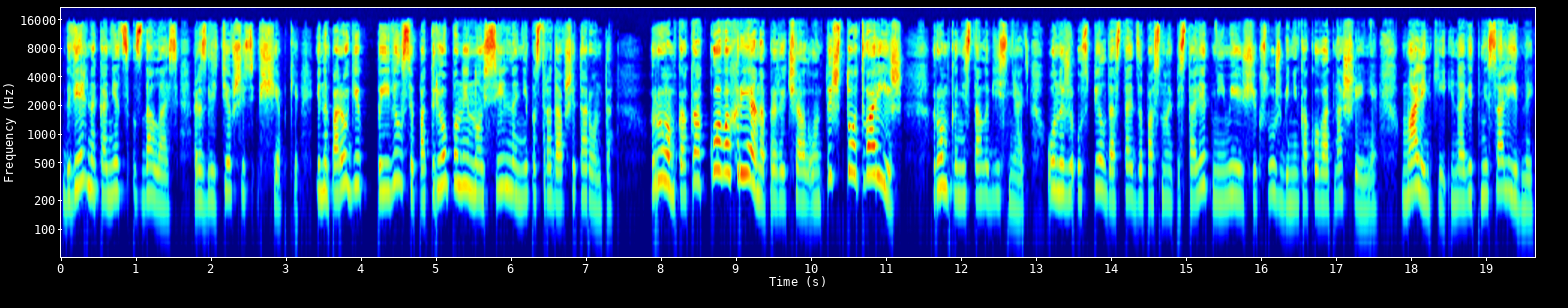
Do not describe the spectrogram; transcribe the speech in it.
дверь, наконец, сдалась, разлетевшись в щепки, и на пороге появился потрепанный, но сильно не пострадавший Торонто – «Ромка, какого хрена?» – прорычал он. «Ты что творишь?» Ромка не стал объяснять. Он уже успел достать запасной пистолет, не имеющий к службе никакого отношения. Маленький и на вид несолидный,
